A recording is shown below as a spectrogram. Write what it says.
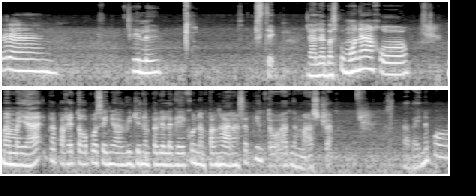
Charan! Hello. Stick. Lalabas po muna ako. Mamaya, ipapakita ko po sa inyo ang video ng paglalagay ko ng pangharang sa pinto at ng mouse trap. Bye-bye na po.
